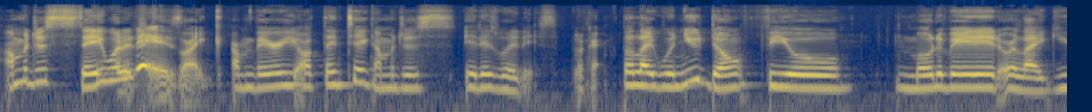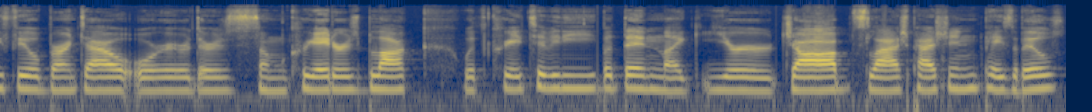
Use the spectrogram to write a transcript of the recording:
I'm gonna just say what it is. Like, I'm very authentic. I'm gonna just, it is what it is. Okay. But like, when you don't feel motivated or like you feel burnt out or there's some creator's block with creativity, but then like your job slash passion pays the bills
